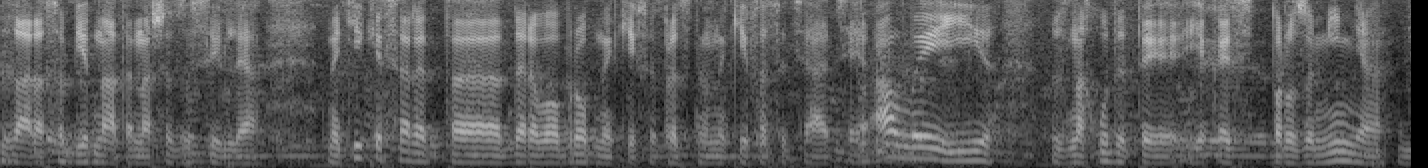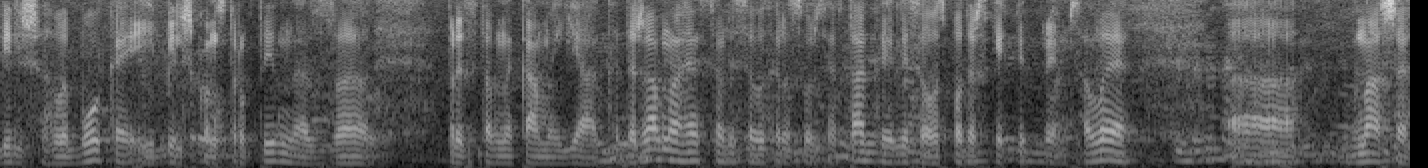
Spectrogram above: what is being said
зараз об'єднати наші зусилля не тільки серед деревообробників і представників асоціації, але і знаходити якесь порозуміння більш глибоке і більш конструктивне з представниками як Державного агентства лісових ресурсів, так і лісогосподарських підприємств. Але е, в наших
